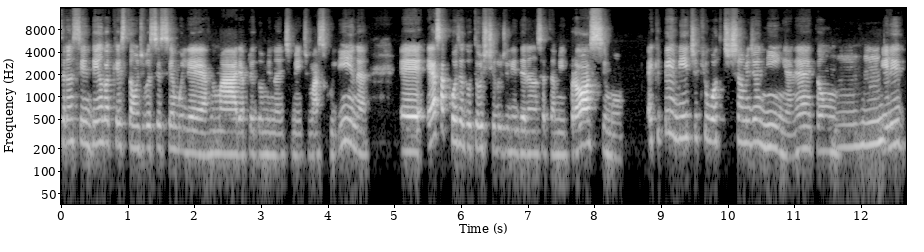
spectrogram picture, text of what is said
transcendendo a questão de você ser mulher numa área predominantemente masculina, é, essa coisa do teu estilo de liderança também próximo é que permite que o outro te chame de Aninha, né? Então, uhum. ele,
